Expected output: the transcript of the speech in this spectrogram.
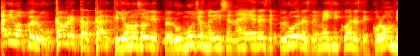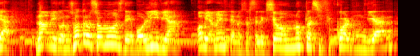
¡Arriba Perú! Cabe recalcar que yo no soy de Perú. Muchos me dicen, eh, eres de Perú, eres de México, eres de Colombia. No, amigos, nosotros somos de Bolivia. Obviamente nuestra selección no clasificó al mundial.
